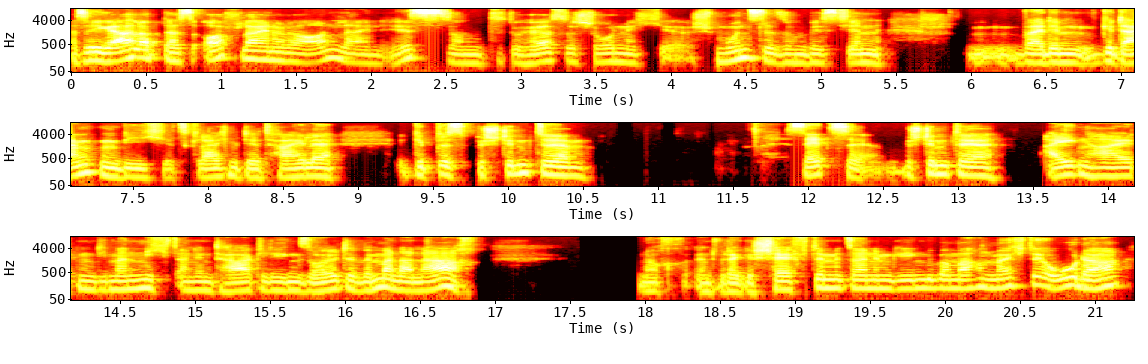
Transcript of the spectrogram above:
Also egal, ob das offline oder online ist, und du hörst es schon, ich äh, schmunzel so ein bisschen bei dem Gedanken, die ich jetzt gleich mit dir teile, gibt es bestimmte Sätze, bestimmte Eigenheiten, die man nicht an den Tag legen sollte, wenn man danach noch entweder Geschäfte mit seinem Gegenüber machen möchte oder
